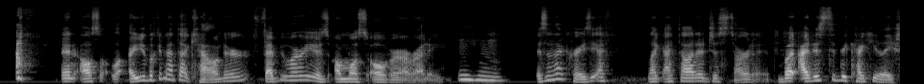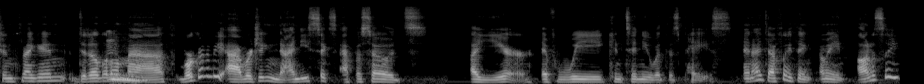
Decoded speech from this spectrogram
And also, are you looking at that calendar? February is almost over already. hmm Isn't that crazy? I like I thought it just started. But I just did the calculations, Megan, did a little Mhm. math. We're going to be averaging 96 episodes a year if we continue with this pace. And I definitely think, I mean, honestly,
